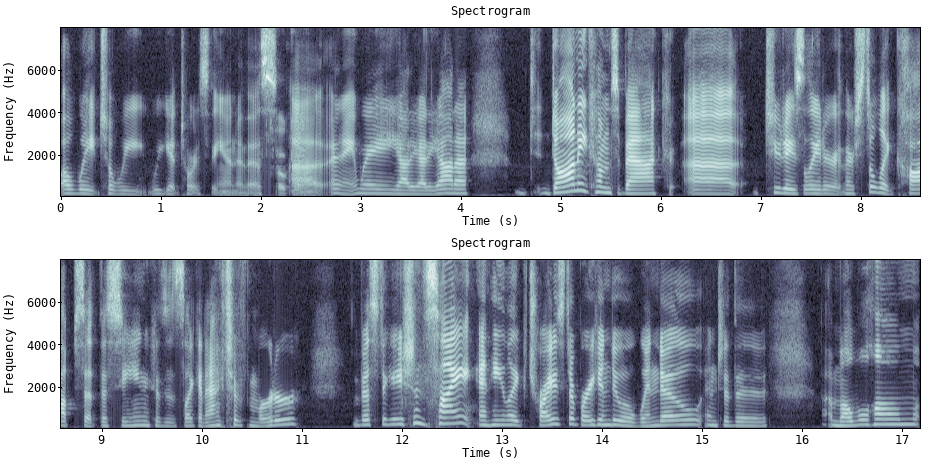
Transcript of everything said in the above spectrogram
I'll wait till we we get towards the end of this. Okay. Uh, anyway, yada yada yada. Donnie comes back uh two days later, and there's still like cops at the scene because it's like an active murder investigation site, and he like tries to break into a window into the a mobile home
